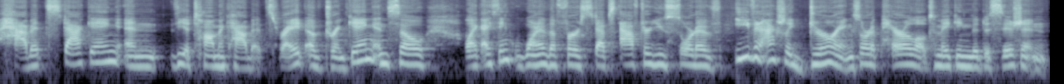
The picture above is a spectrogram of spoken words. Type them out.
habit stacking and the atomic habits, right, of drinking. And so like I think one of the first steps after you sort of even actually during sort of parallel to making the decision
